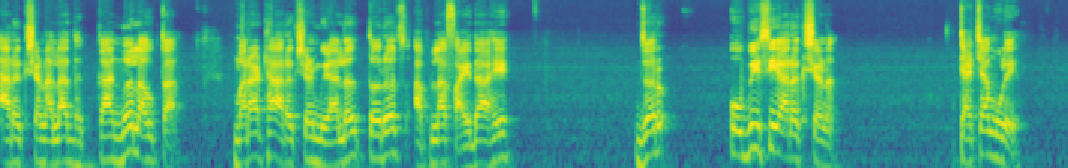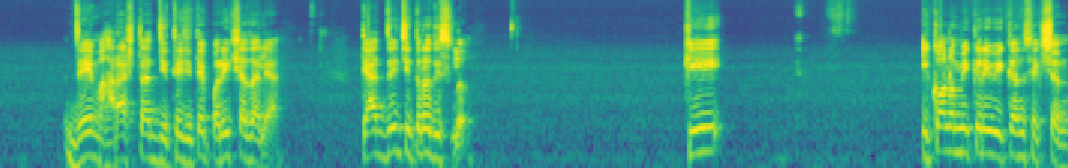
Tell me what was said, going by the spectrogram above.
आरक्षणाला धक्का न लावता मराठा आरक्षण मिळालं तरच आपला फायदा आहे. जर ओबीसी आरक्षण त्याच्यामुळे जे महाराष्ट्रात जिथे जिथे परीक्षा झाल्या त्यात जे चित्र दिसलं की economically weaker section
